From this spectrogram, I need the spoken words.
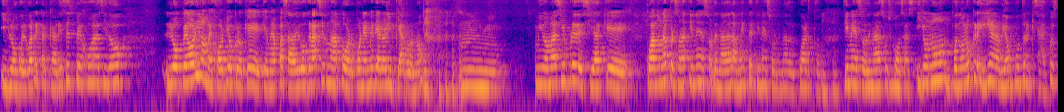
y lo vuelvo a recalcar, ese espejo ha sido lo peor y lo mejor yo creo que, que me ha pasado. Digo, gracias, ma, por ponerme diario a limpiarlo, ¿no? mm, mi mamá siempre decía que cuando una persona tiene desordenada la mente, tiene desordenado el cuarto, tiene desordenadas sus cosas. Y yo no, pues no lo creía. Había un punto en el que decía, ay, pues,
